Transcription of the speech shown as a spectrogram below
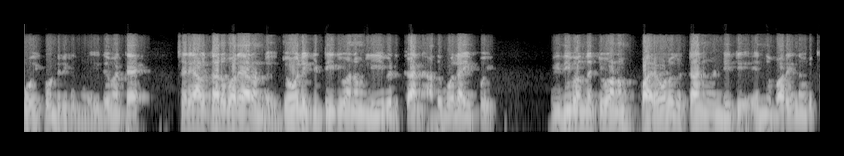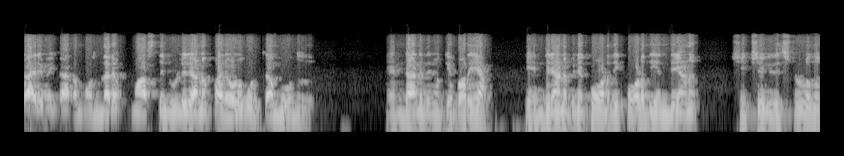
പോയിക്കൊണ്ടിരിക്കുന്നത്. ഇത് മറ്റേ ചില ആൾക്കാർ പറയാറുണ്ട് ജോലി കിട്ടിയിട്ട് വേണം ലീവ് എടുക്കാൻ അതുപോലെ ആയിപ്പോയി. വിധി വന്നിട്ട് വേണം പരോൾ കിട്ടാൻ വേണ്ടിയിട്ട് എന്ന് പറയുന്ന ഒരു കാര്യമായി. കാരണം ഒന്നര മാസത്തിനുള്ളിലാണ് പരോൾ കൊടുക്കാൻ പോകുന്നത്. എന്താണ് ഇതിനൊക്കെ പറയാ? എന്തിനാണ് പിന്നെ കോടതി? കോടതി എന്തിനാണ് ശിക്ഷ വിധിച്ചിട്ടുള്ളത്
